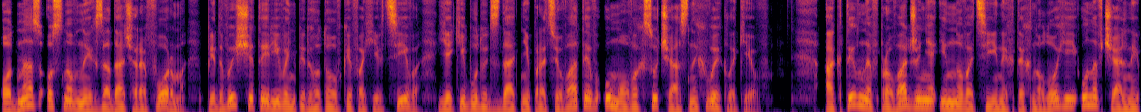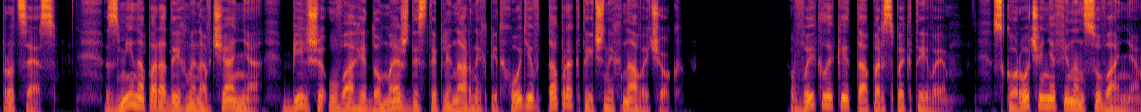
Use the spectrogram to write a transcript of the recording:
Одна з основних задач реформ – підвищити рівень підготовки фахівців, які будуть здатні працювати в умовах сучасних викликів. Активне впровадження інноваційних технологій у навчальний процес. Зміна парадигми навчання, більше уваги до меж дисциплінарних підходів та практичних навичок. Виклики та перспективи. Скорочення фінансування.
